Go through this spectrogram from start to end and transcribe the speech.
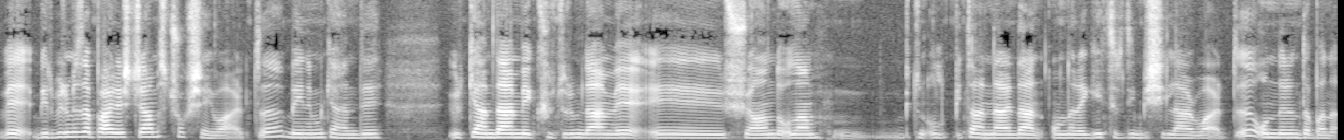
Ve birbirimize paylaşacağımız çok şey vardı. Benim kendi ülkemden ve kültürümden ve e, şu anda olan bütün olup bitenlerden onlara getirdiğim bir şeyler vardı. Onların da bana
